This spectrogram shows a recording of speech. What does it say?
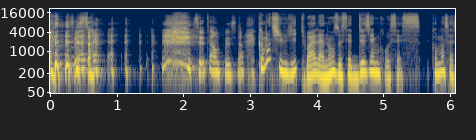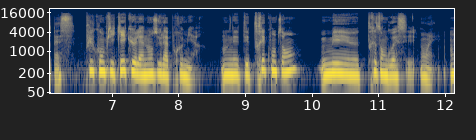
c'est ça. C'était un peu ça. Comment tu le vis, toi, l'annonce de cette deuxième grossesse? Comment ça se passe? Plus compliqué que l'annonce de la première. On était très contents, mais euh, très angoissés. Ouais. Ouais,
